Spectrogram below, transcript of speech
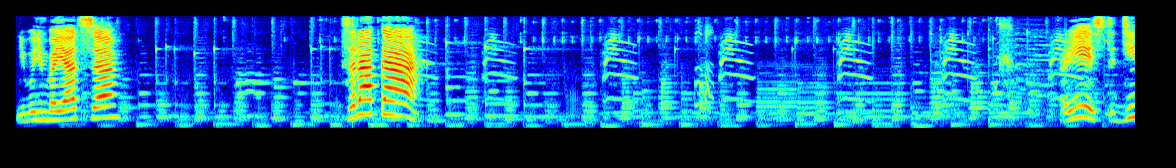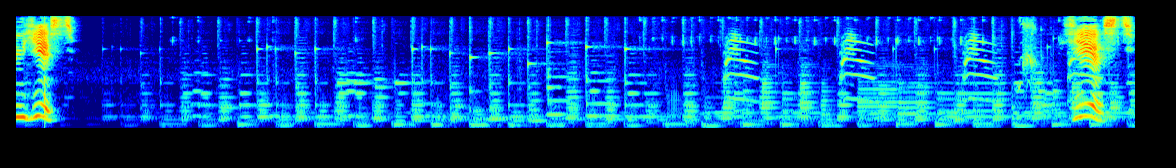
Не будем бояться. Царапка! Есть, один есть. Есть.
